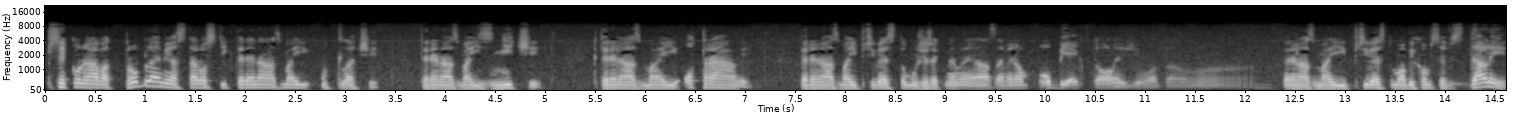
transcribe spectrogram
překonávat problémy a starosti, které nás mají utlačit, které nás mají zničit, které nás mají otrávit, které nás mají přivést tomu, že řekneme, já jsem jenom objekt tohle života, které nás mají přivést tomu, abychom se vzdali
